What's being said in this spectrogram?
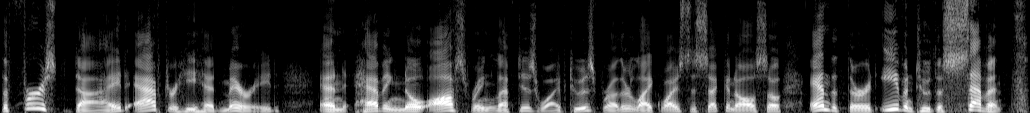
The first died after he had married, and having no offspring, left his wife to his brother, likewise the second also, and the third, even to the seventh.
